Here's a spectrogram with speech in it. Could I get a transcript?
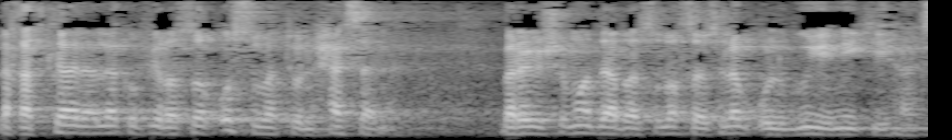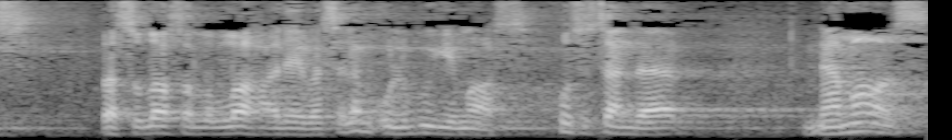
لقد كان لكم في رسول اسوه حسنه برای شما در رسول الله صلی الله علیه و الگوی نیکی هست. رسول الله صلی الله علیه و سلم الگوی ماست. خصوصا در نماز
